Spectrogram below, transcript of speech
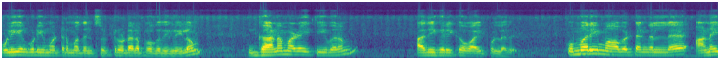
புளியங்குடி மற்றும் அதன் சுற்றுவட்டார பகுதிகளிலும் கனமழை தீவிரம் அதிகரிக்க வாய்ப்புள்ளது. குமரி மாவட்டங்களில் அணை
